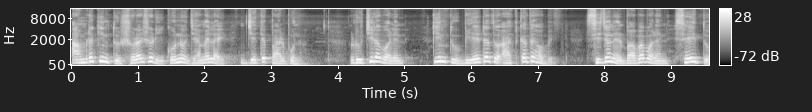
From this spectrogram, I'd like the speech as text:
আমরা কিন্তু সরাসরি কোনো ঝামেলায় যেতে পারব না। রুচিরা বলেন, কিন্তু বিয়েটা তো আটকাতে হবে। সৃজনের বাবা বলেন, সেই তো।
